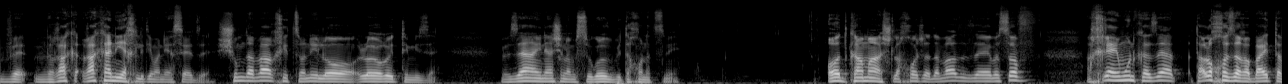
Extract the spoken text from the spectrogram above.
ו, ורק אני אחליט אם אני אעשה את זה. שום דבר חיצוני לא, לא יוריד אותי מזה. וזה העניין של המסוגלות וביטחון עצמי. עוד כמה השלכות של הדבר הזה, זה בסוף, אחרי אימון כזה, אתה לא חוזר הביתה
